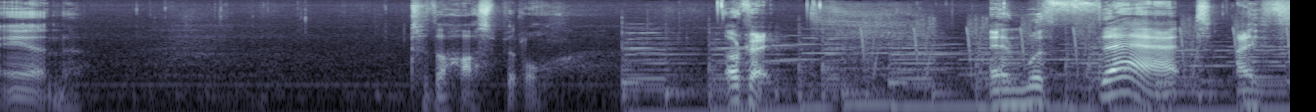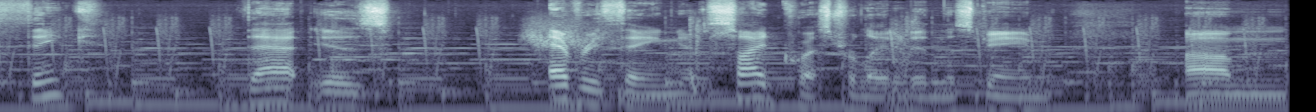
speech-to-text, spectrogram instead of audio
Anne. To the hospital. Okay. And with that, I think that is everything side quest related in this game. Um,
